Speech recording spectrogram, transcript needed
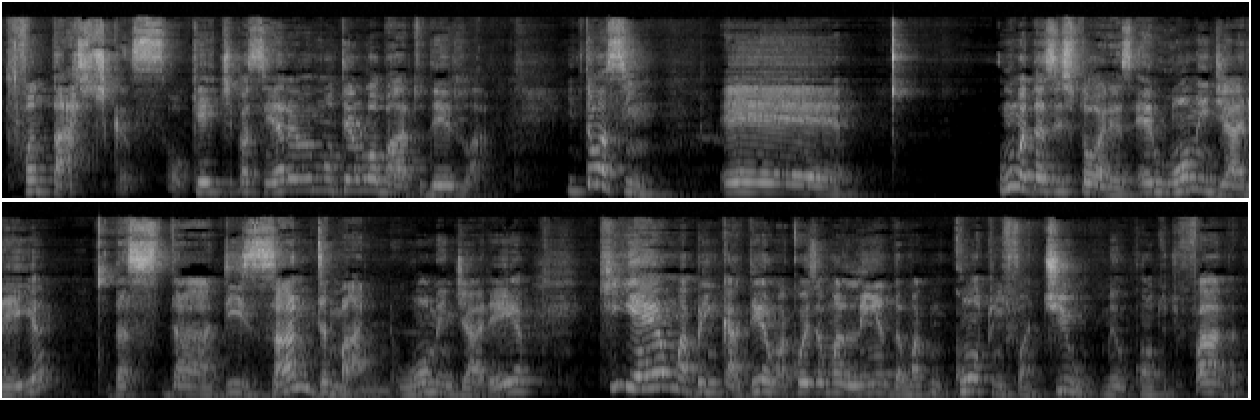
fantásticas, ok? Tipo assim, era o Monteiro Lobato dele lá. Então, assim, é... uma das histórias era o Homem de Areia, das, da, de Sandman, o Homem de Areia, que é uma brincadeira, uma coisa, uma lenda, uma, um conto infantil, meu conto de fada,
